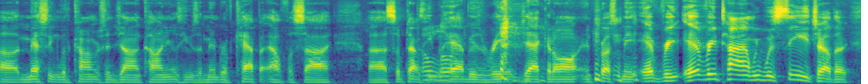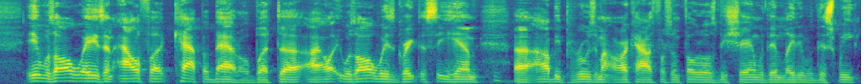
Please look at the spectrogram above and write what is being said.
uh, messing with Congressman John Conyers. He was a member of Kappa Alpha Psi. Uh, sometimes oh, he would Lord. have his red jacket on, and trust me, every every time we would see each other, it was always an Alpha Kappa battle. But uh, I, it was always great to see him. Uh, I'll be perusing my archives for some photos, be sharing with them later this week.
